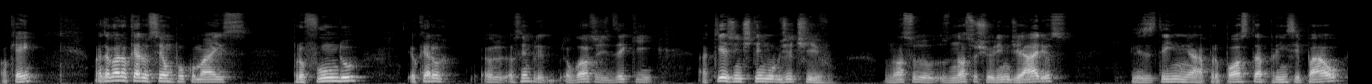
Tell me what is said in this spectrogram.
Ok? Mas agora eu quero ser um pouco mais profundo. Eu quero. Eu, eu sempre eu gosto de dizer que aqui a gente tem um objetivo. Nosso, os nossos shurim diários, eles têm a proposta principal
